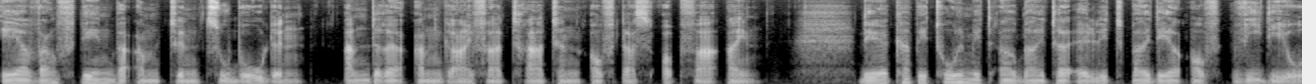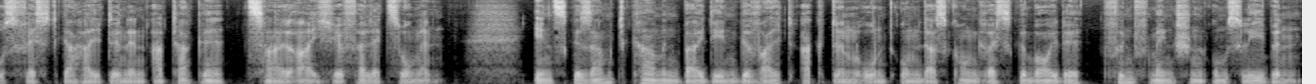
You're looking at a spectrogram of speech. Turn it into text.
Er warf den Beamten zu Boden, andere Angreifer traten auf das Opfer ein. Der Kapitolmitarbeiter erlitt bei der auf Videos festgehaltenen Attacke zahlreiche Verletzungen. Insgesamt kamen bei den Gewaltakten rund um das Kongressgebäude fünf Menschen ums Leben,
